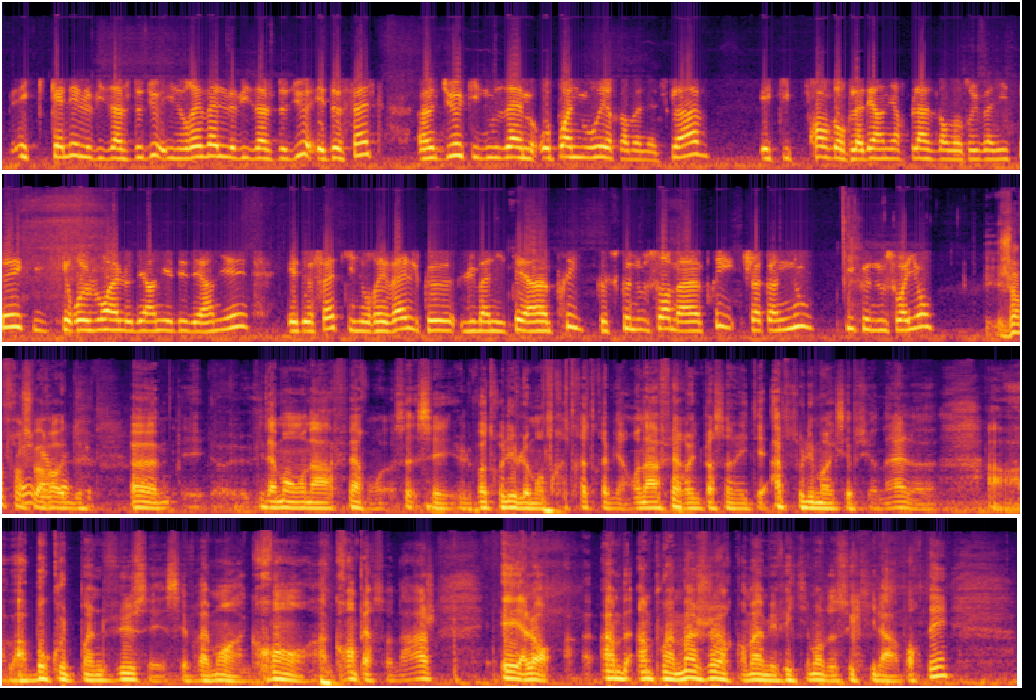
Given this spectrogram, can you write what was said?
et quel est le visage de Dieu. Il nous révèle le visage de Dieu et de fait un Dieu qui nous aime au point de mourir comme un esclave et qui prend donc la dernière place dans notre humanité, qui, qui, rejoint le dernier des derniers, et de fait qui nous révèle que l'humanité a un prix, que ce que nous sommes a un prix, chacun de nous, qui que nous soyons. Jean-François Rode. Euh, évidemment, on a affaire, c'est, votre livre le montre très très bien, on a affaire à une personnalité absolument exceptionnelle, euh, à, beaucoup de points de vue, c'est, vraiment un grand, un grand personnage. Et alors, un, un, point majeur quand même, effectivement, de ce qu'il a apporté,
